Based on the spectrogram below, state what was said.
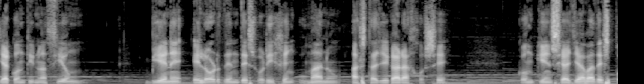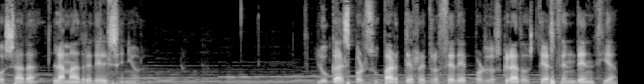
Y a continuación viene el orden de su origen humano hasta llegar a José, con quien se hallaba desposada la Madre del Señor. Lucas por su parte retrocede por los grados de ascendencia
